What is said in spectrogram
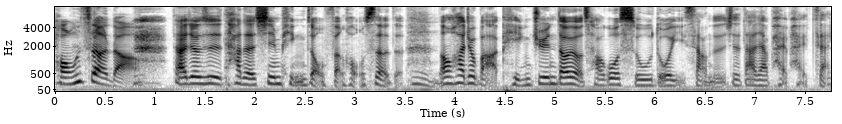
红色的，它就是它的新品种粉红色的，嗯，然后他就把平均都有超过十五朵以上的，就是大家排排站。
